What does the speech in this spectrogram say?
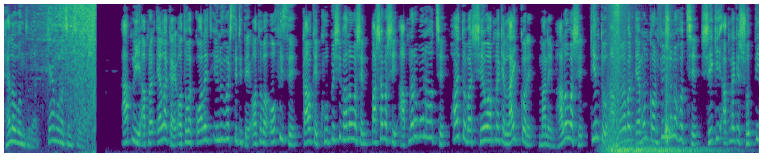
হ্যালো বন্ধুরা, কেমন আছেন সবাই? আপনি আপনার এলাকায় অথবা কলেজ, ইউনিভার্সিটিতে অথবা অফিসে কাউকে খুব বেশি ভালোবাসেন, পাশাপাশি আপনারও মনে হচ্ছে হয়তোবা সেও আপনাকে লাইক করে মানে ভালোবাসে, কিন্তু আপনার আবার এমন কনফিউশনও হচ্ছে, সে কি আপনাকে সত্যি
